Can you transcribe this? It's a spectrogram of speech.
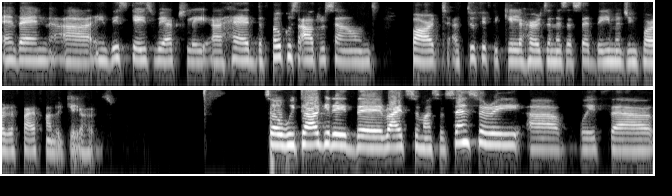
and then uh, in this case, we actually uh, had the focus ultrasound part at 250 kilohertz, and as I said, the imaging part at 500 kilohertz. So we targeted the right somatosensory uh, with uh,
